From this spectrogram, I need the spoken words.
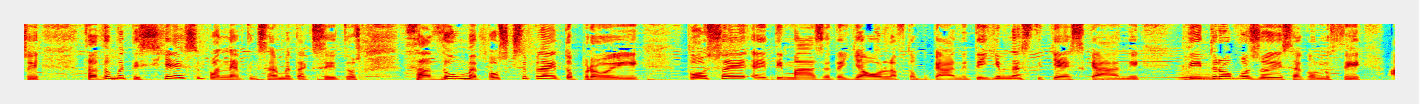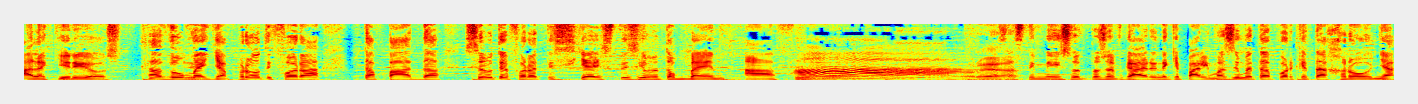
2020. Θα δούμε τη σχέση που ανέπτυξαν μεταξύ τους. Θα δούμε πώς ξυπνάει το πρωί, πώς ετοιμάζεται για όλο αυτό που κάνει, τι γυμναστικές κάνει, τι τρόπο ζωής ακολουθεί. Αλλά κυρίως θα δούμε για πρώτη φορά τα πάντα σε ό,τι αφορά τη σχέση τη με τον Ben Affleck. Ωραία. Θα σας θυμίσω ότι το ζευγάρι είναι και πάλι μαζί μετά από αρκετά χρόνια.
